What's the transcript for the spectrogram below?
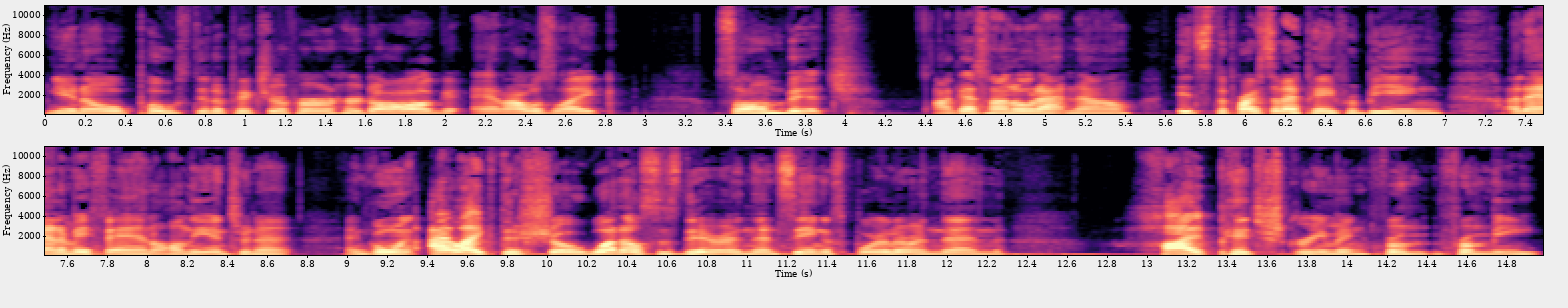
you know, posted a picture of her and her dog, and I was like, some bitch. I guess I know that now. It's the price that I pay for being an anime fan on the internet and going, I like this show. What else is there? And then seeing a spoiler and then high pitched screaming from from me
